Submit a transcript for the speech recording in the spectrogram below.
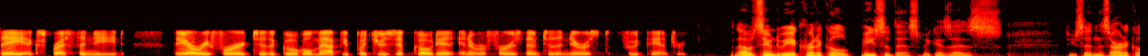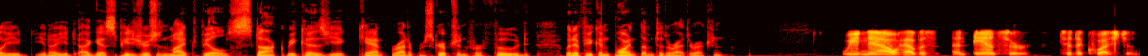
they express the need, they are referred to the Google map. You put your zip code in, and it refers them to the nearest food pantry. That would seem to be a critical piece of this because, as you said in this article, you you know, you, I guess pediatricians might feel stuck because you can't write a prescription for food, but if you can point them to the right direction we now have a, an answer to the question.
